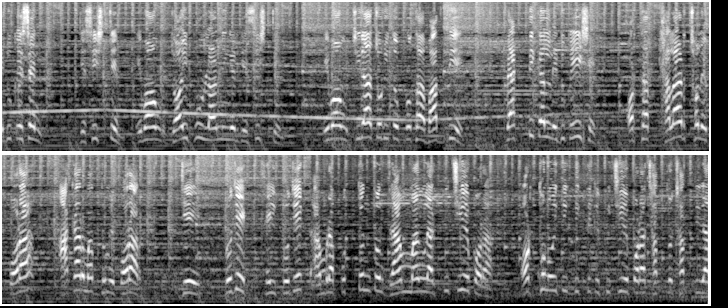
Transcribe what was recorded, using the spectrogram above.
এডুকেশন যে সিস্টেম এবং জয়পুর লার্নিংয়ের যে সিস্টেম এবং চিরাচরিত প্রথা বাদ দিয়ে প্র্যাকটিক্যাল এডুকেশন অর্থাৎ খেলার ছলে পড়া, আঁকার মাধ্যমে পড়ার যে প্রজেক্ট, সেই প্রজেক্ট আমরা প্রত্যন্ত গ্রাম বাংলার পিছিয়ে পড়া, অর্থনৈতিক দিক থেকে পিছিয়ে পড়া ছাত্রছাত্রীরা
